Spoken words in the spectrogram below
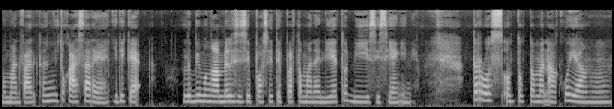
Memanfaatkan itu kasar ya jadi kayak lebih mengambil sisi positif pertemanan dia itu di sisi yang ini terus untuk teman aku yang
